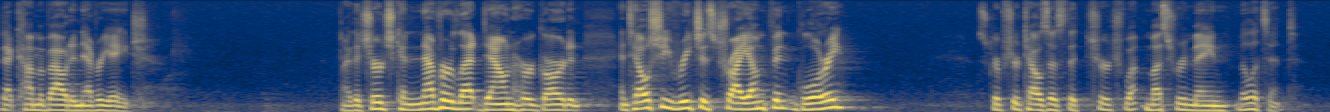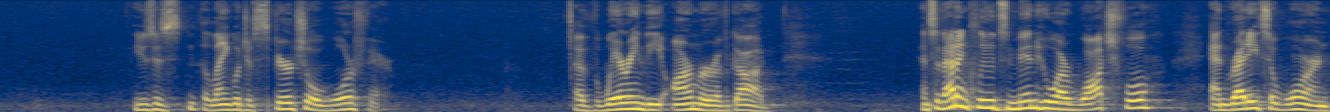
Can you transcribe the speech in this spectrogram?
that come about in every age. The church can never let down her guard and, until she reaches triumphant glory. Scripture tells us the church must remain militant uses the language of spiritual warfare, of wearing the armor of God. And so that includes men who are watchful and ready to warn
